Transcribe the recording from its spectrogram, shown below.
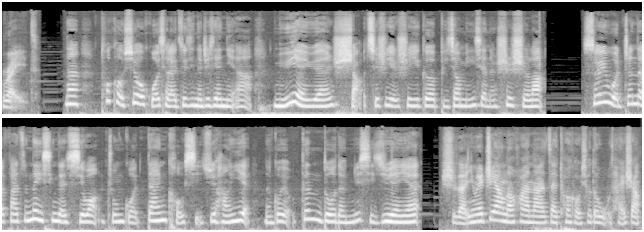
，right？ 那脱口秀火起来最近的这些年啊，女演员少，其实也是一个比较明显的事实了。所以我真的发自内心的希望中国单口喜剧行业能够有更多的女喜剧演员。是的，因为这样的话呢，在脱口秀的舞台上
